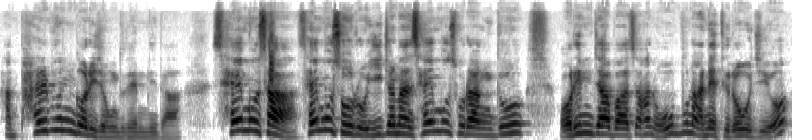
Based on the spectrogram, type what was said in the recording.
한 8분 거리 정도 됩니다. 세무사, 세무소로 이전한 세무소랑도 어림잡아서 한 5분 안에 들어오지요.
